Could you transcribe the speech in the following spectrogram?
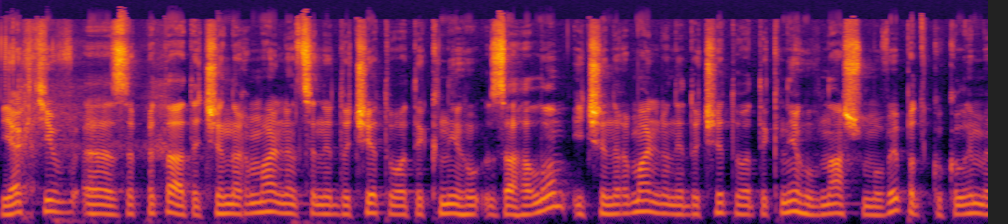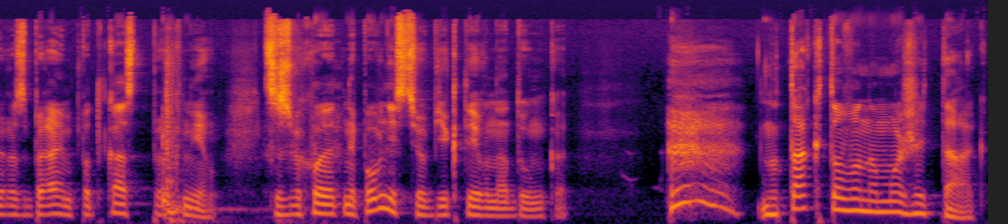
Я хотів е, запитати, чи нормально це не дочитувати книгу загалом, і чи нормально не дочитувати книгу в нашому випадку, коли ми розбираємо подкаст про книгу? Це ж виходить не повністю об'єктивна думка. Ну так то воно може й так.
